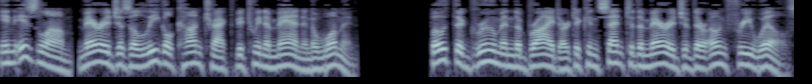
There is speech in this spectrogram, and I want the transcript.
In Islam, marriage is a legal contract between a man and a woman. Both the groom and the bride are to consent to the marriage of their own free wills.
